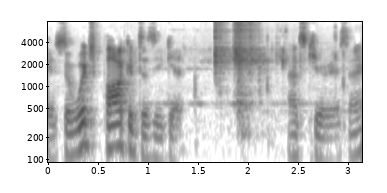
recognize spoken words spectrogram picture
Okay, so which pocket does he get? That's curious, eh?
